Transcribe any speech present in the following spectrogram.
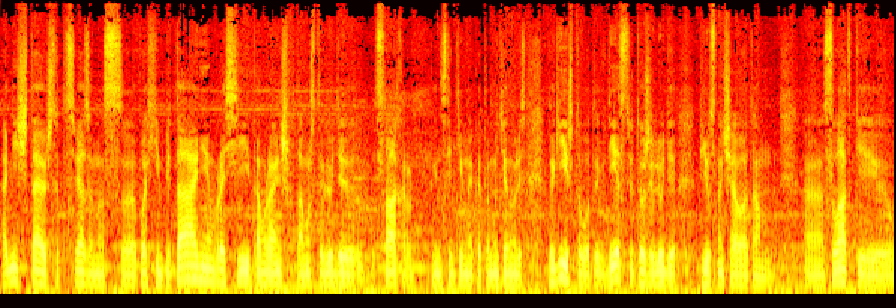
Одни считают, что это связано с э, плохим питанием в России там раньше, потому что люди сахар инстинктивно к этому тянулись. Другие, что вот и в детстве тоже люди пьют сначала там э, сладкие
